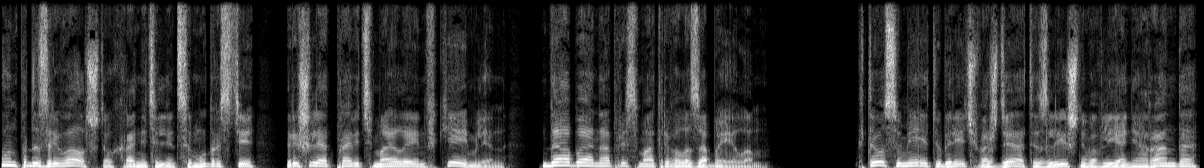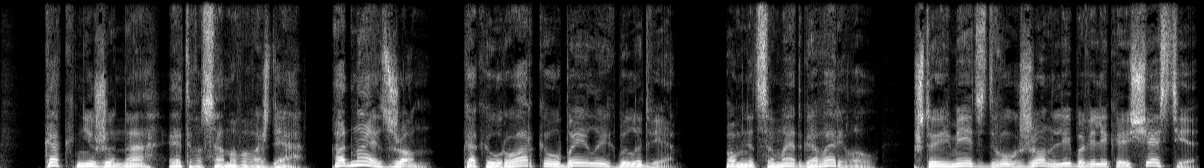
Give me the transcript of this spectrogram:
Он подозревал, что хранительницы мудрости решили отправить Майлейн в Кеймлин, дабы она присматривала за Бейлом. Кто сумеет уберечь вождя от излишнего влияния Ранда, как не жена этого самого вождя? Одна из жен, как и у Руарка, у Бейла их было две. Помнится, Мэтт говаривал, что иметь двух жен либо великое счастье,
